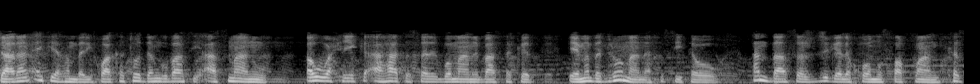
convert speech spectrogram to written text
جاران ئەی پێغەمبەری خوا کە تۆ دەنگ و باسی ئاسمان و ئەو وەحیەی کە ئەهاتە سەرت بۆمانە باسەکرد ئێمە بە درۆمان ئەخستیتەوە و ئەم باسەش جگە لە خۆم و سەفوان کەس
